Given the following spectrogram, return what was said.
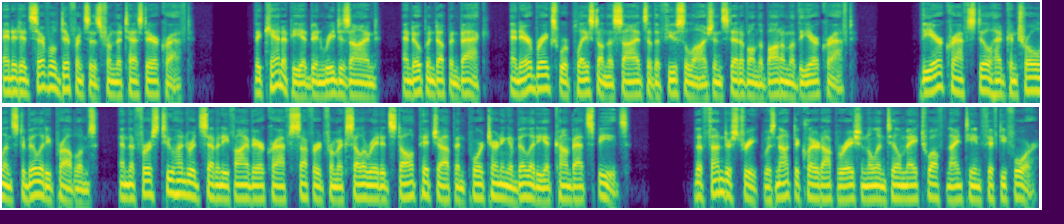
and it had several differences from the test aircraft. The canopy had been redesigned, and opened up and back, and air brakes were placed on the sides of the fuselage instead of on the bottom of the aircraft. The aircraft still had control and stability problems, and the first 275 aircraft suffered from accelerated stall pitch up and poor turning ability at combat speeds. The Thunderstreak was not declared operational until May 12, 1954.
